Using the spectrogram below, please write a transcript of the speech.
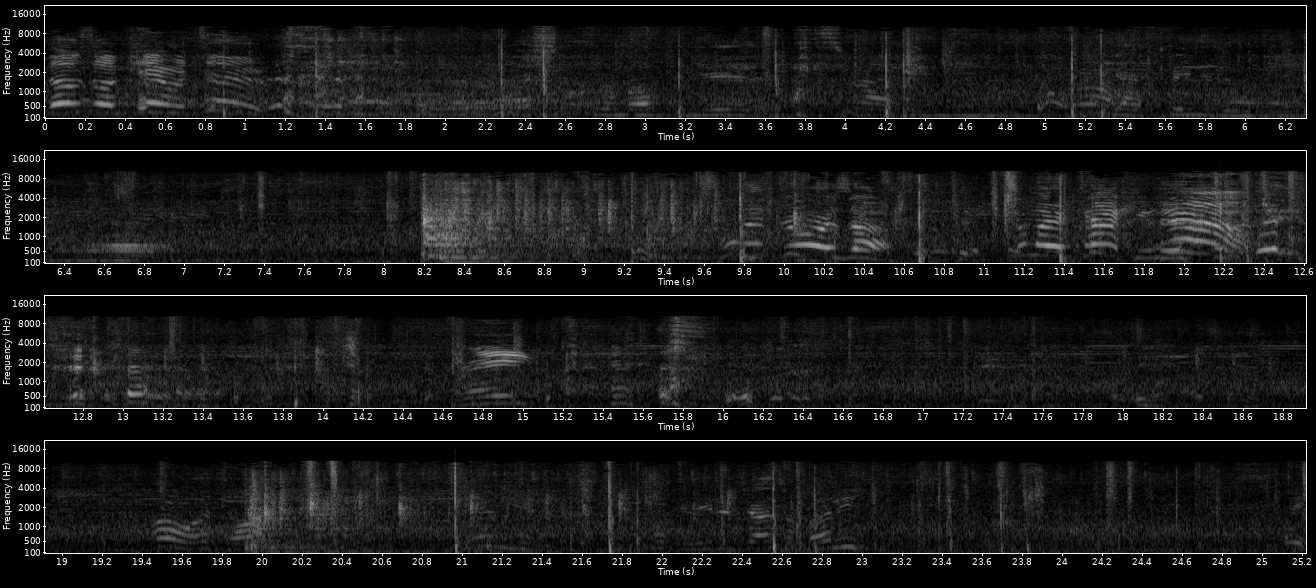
That was on camera too. From up air. That's right. got fingers on Pull them drawers up. Somebody attack you now. Great. oh, that's awesome. Damn you. Just drive some bunny? Hey,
